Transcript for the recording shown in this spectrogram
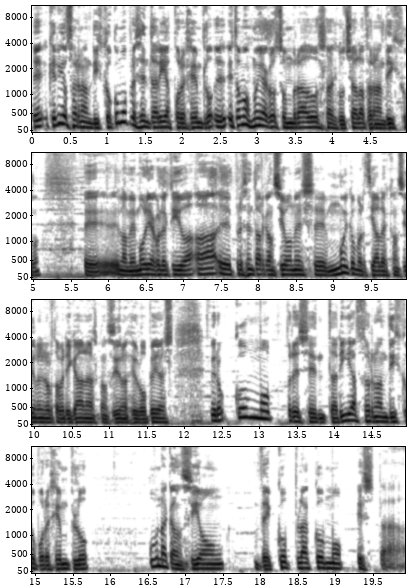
eh, querido Fernandisco, ¿cómo presentarías, por ejemplo? eh, estamos muy acostumbrados a escuchar a Fernandisco. eh, en la memoria colectiva a presentar canciones eh, muy comerciales, canciones norteamericanas, canciones europeas. Pero ¿cómo presentaría Fernandisco, por ejemplo, una canción de copla como esta?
